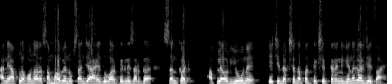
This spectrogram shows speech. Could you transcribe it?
आणि आपलं होणारं संभाव्य नुकसान जे आहे दुबार पेरणीसारखं संकट आपल्यावर येऊ नये याची दक्षता प्रत्येक शेतकऱ्यांनी घेणं गरजेचं आहे.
